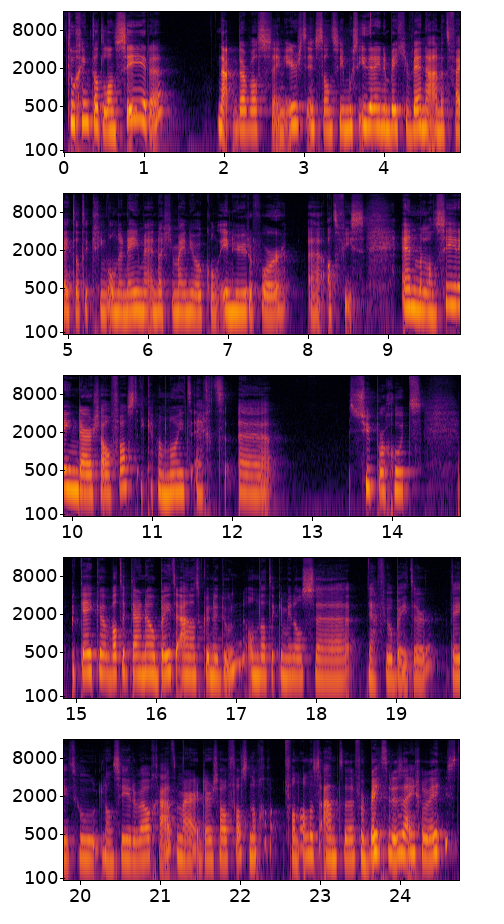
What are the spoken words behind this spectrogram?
toen ging ik dat lanceren. Nou, daar was in eerste instantie, moest iedereen een beetje wennen aan het feit dat ik ging ondernemen en dat je mij nu ook kon inhuren voor uh, advies. En mijn lancering daar zal vast, ik heb hem nooit echt uh, super goed bekeken wat ik daar nou beter aan had kunnen doen. Omdat ik inmiddels ja, veel beter weet hoe lanceren wel gaat. Maar er zal vast nog van alles aan te verbeteren zijn geweest.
